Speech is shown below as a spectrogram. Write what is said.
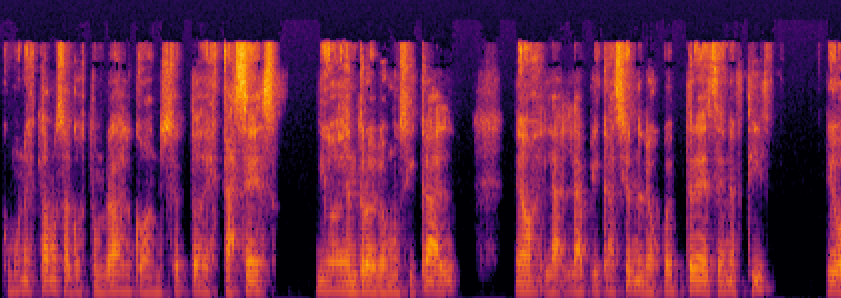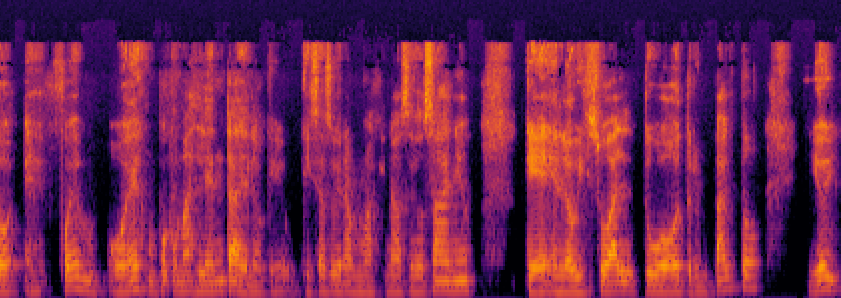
como no estamos acostumbrados al concepto de escasez, digo, dentro de lo musical, digamos, la, aplicación de los Web3, NFTs, digo, eh, fue o es un poco más lenta de lo que quizás hubiéramos imaginado hace dos años, que en lo visual tuvo otro impacto, y hoy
